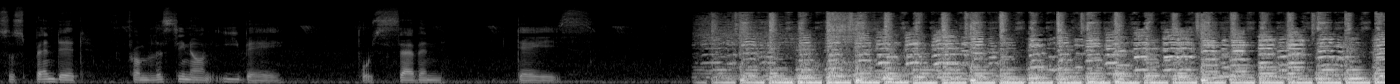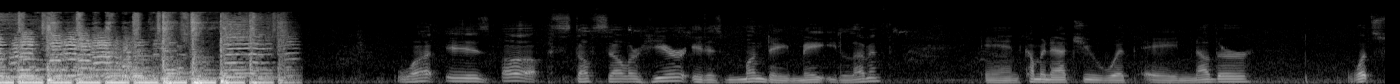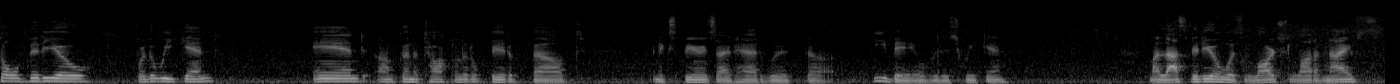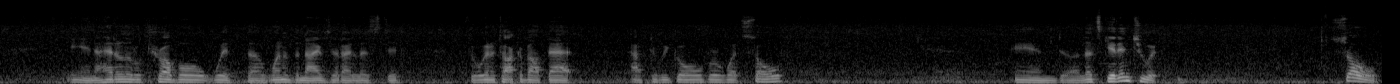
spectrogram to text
suspended from listing on eBay for seven days. What is up, Stuff Seller here? It is Monday, May 11th, and coming at you with another what sold video for the weekend. And I'm going to talk a little bit about an experience I've had with uh, eBay over this weekend. My last video was a large lot of knives, and I had a little trouble with uh, one of the knives that I listed. So we're going to talk about that after we go over what sold. And uh, let's get into it. So,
